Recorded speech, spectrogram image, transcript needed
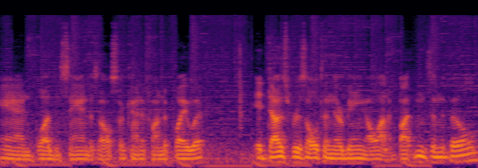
And Blood and Sand is also kind of fun to play with. It does result in there being a lot of buttons in the build.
